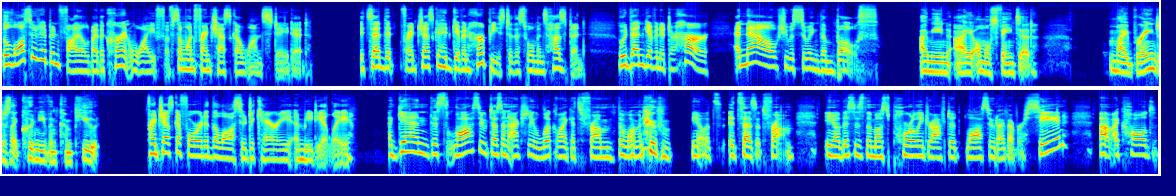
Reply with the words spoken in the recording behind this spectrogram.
The lawsuit had been filed by the current wife of someone Francesca once dated. It said that Francesca had given herpes to this woman's husband, who had then given it to her, and now she was suing them both. I mean, I almost fainted. My brain just like couldn't even compute. Francesca forwarded the lawsuit to Carrie immediately. Again, this lawsuit doesn't actually look like it's from the woman who, you know, it's, it says it's from. You know, this is the most poorly drafted lawsuit I've ever seen. Um, I called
